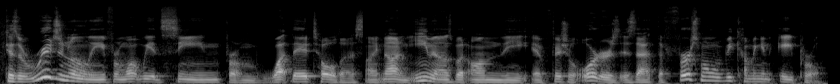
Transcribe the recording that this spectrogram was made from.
Because originally, from what we had seen, from what they had told us, like not in emails, but on the official orders, is that the first one would be coming in April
